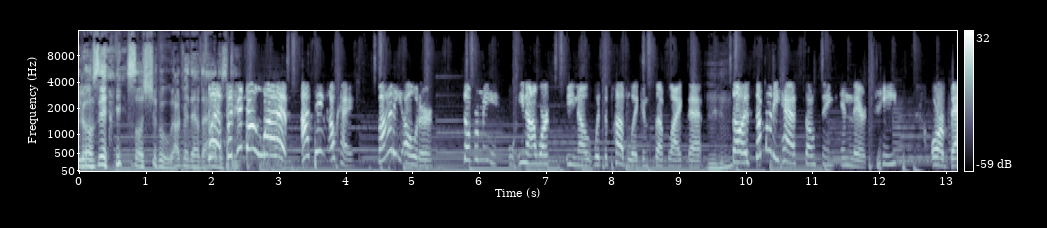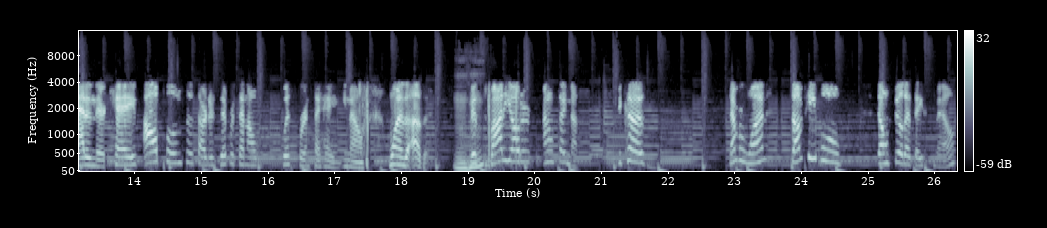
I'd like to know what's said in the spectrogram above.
You know what I'm saying? so sure, I'd rather have the but, honesty. But you know what? I think okay, body odor. So for me, you know, I work, you know, with the public and stuff like that. Mm-hmm. So if somebody has something in their teeth or a bat in their cave, I'll pull them to the side of the zippers and I'll whisper and say, hey, you know, one of the other. Mm-hmm. If body odor, I don't say nothing. Because, number one, some people don't feel that they smell.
